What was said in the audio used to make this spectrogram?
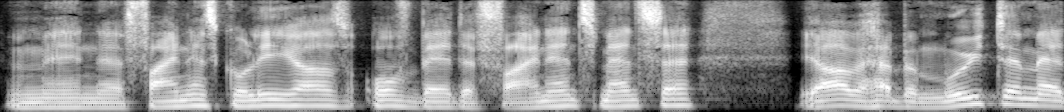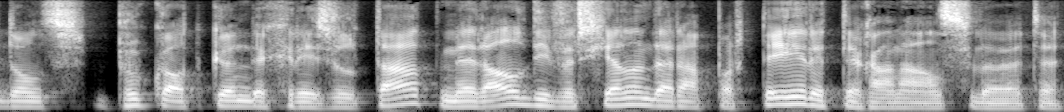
mijn eh, finance collega's of bij de finance mensen ja, we hebben moeite met ons boekhoudkundig resultaat, met al die verschillende rapporteren te gaan aansluiten.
